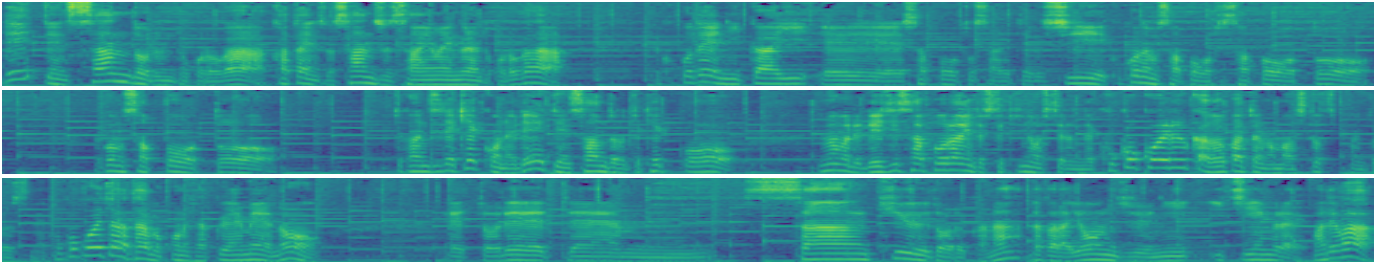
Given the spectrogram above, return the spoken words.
0.3ドルのところが、硬いんですよ。33、4円ぐらいのところが、ここで2回、えー、サポートされてるし、ここでもサポート、サポート、ここもサポート、って感じで結構ね、0.3ドルって結構、今までレジサポラインとして機能してるんで、ここを超えれるかどうかっていうのがまあ一つポイントですね。ここを超えたら多分この 100MA の、えっと、0. 0.39ドルかな？だから42、1円ぐらいまでは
